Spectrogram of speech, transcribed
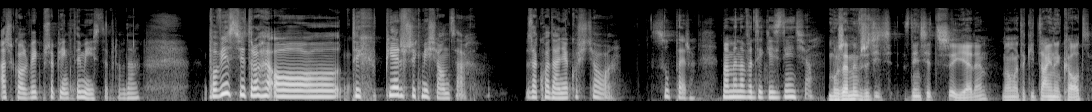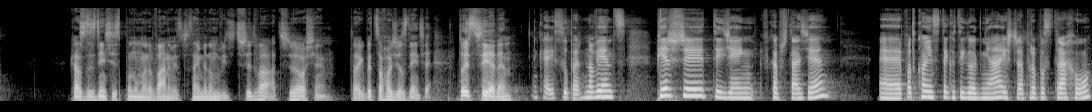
aczkolwiek przepiękne miejsce, prawda? Powiedzcie trochę o tych pierwszych miesiącach zakładania kościoła. Super. Mamy nawet jakieś zdjęcia. Możemy wrzucić zdjęcie 3.1. Mamy taki tajny kod. Każde zdjęcie jest ponumerowane, więc czasami będą mówić 3.2, 3.8. To jakby co chodzi o zdjęcie. To jest 3.1. Okej, okay, super. No więc pierwszy tydzień w Kapsztadzie E, pod koniec tego tygodnia, jeszcze a propos strachu,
